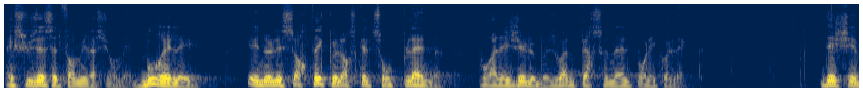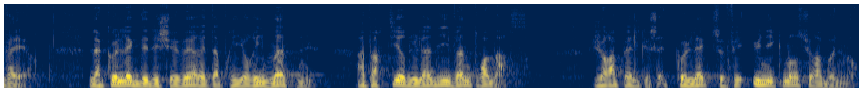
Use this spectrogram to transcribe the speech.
Excusez cette formulation, mais bourrez-les et ne les sortez que lorsqu'elles sont pleines pour alléger le besoin personnel pour les collectes. Déchets verts. La collecte des déchets verts est a priori maintenue à partir du lundi 23 mars. Je rappelle que cette collecte se fait uniquement sur abonnement.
